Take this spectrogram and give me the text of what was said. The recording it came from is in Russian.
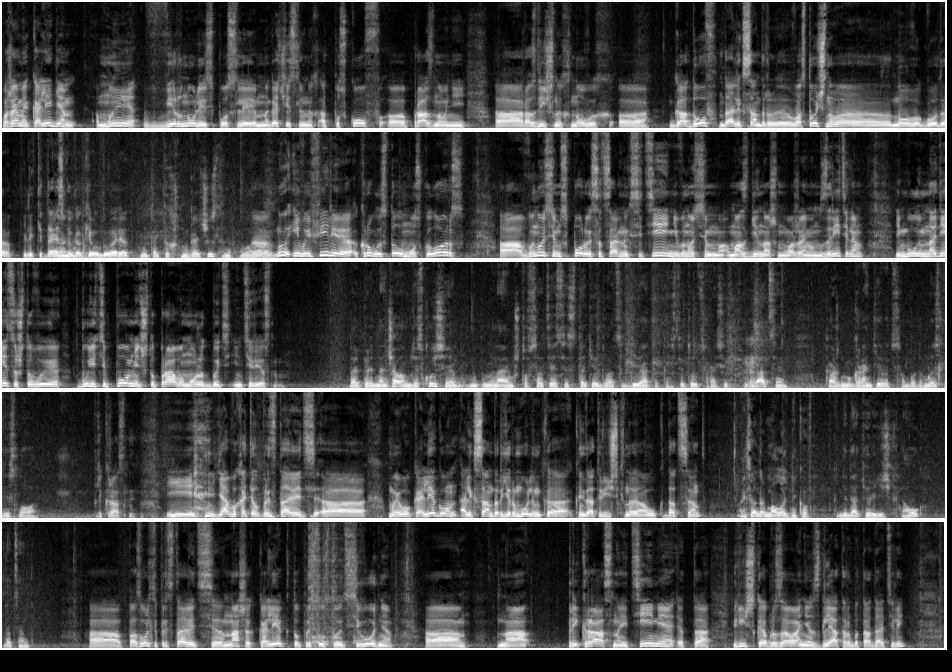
Уважаемые коллеги, мы вернулись после многочисленных отпусков, э, празднований э, различных новых э, годов, да, Александр, Восточного Нового года или китайского, да, как его говорят. Не таких уж многочисленных, но ладно. Да. Ну и в эфире круглый стол Moscow Lawyers. А, выносим споры из социальных сетей, не выносим мозги нашим уважаемым зрителям. И будем надеяться, что вы будете помнить, что право может быть интересным. Да, перед началом дискуссии напоминаем, что в соответствии с статьей 29 Конституции Российской Федерации каждому гарантируется свобода мысли и слова. Прекрасно. И я бы хотел представить э, моего коллегу Александр Ермоленко, кандидат юридических наук, доцент. Александр Молотников, кандидат юридических наук, доцент. А, позвольте представить наших коллег, кто присутствует сегодня а, на прекрасной теме. Это юридическое образование «Взгляд работодателей».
